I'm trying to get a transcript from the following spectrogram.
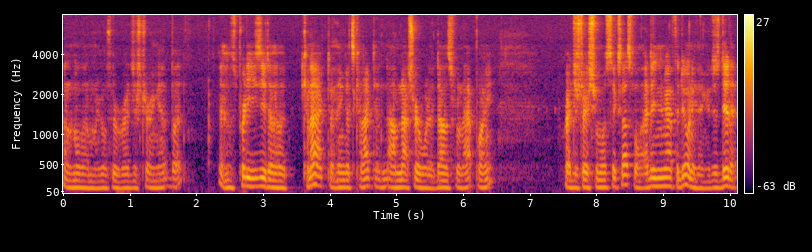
I don't know that I'm going to go through registering it, but it was pretty easy to connect. I think it's connected. I'm not sure what it does from that point. Registration was successful. I didn't even have to do anything. I just did it.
